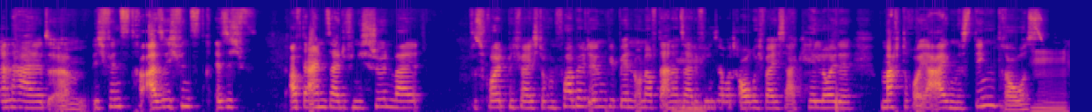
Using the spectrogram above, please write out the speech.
dann halt, ähm, ich finde es, also ich finde es, also ich, auf der einen Seite finde ich es schön, weil das freut mich, weil ich doch ein Vorbild irgendwie bin. Und auf der anderen Seite Mhm. finde ich es aber traurig, weil ich sage, hey Leute, macht doch euer eigenes Ding draus. Hm,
